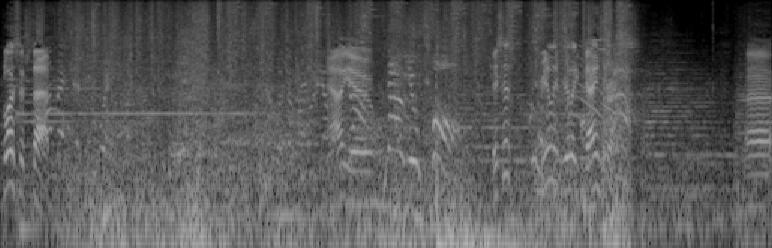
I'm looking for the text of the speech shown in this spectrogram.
Explosive stab. Now you. Now you fall! This is really, really dangerous. Uh,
